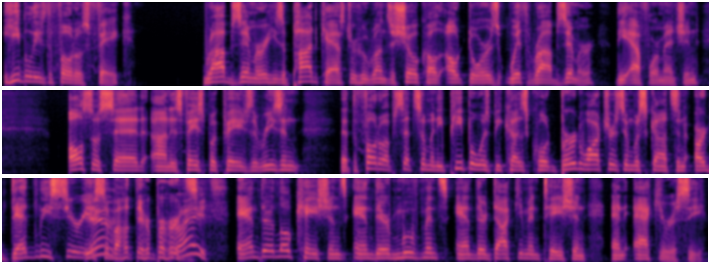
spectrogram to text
he believes the photo's fake. Rob Zimmer, he's a podcaster who runs a show called Outdoors with Rob Zimmer, the aforementioned, also said on his Facebook page the reason that the photo upset so many people was because, quote, bird watchers in Wisconsin are deadly serious Yeah, about their birds right. and their locations and their movements and their documentation and accuracy.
